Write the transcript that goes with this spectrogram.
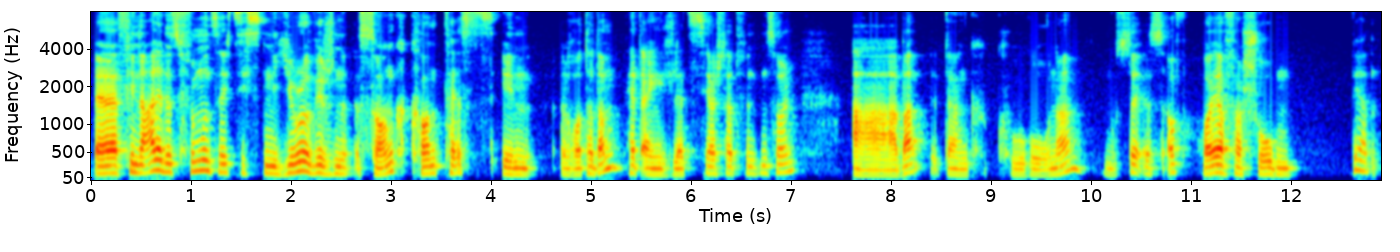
äh, Finale des 65. Eurovision Song Contests in Rotterdam. Hätte eigentlich letztes Jahr stattfinden sollen. Aber dank Corona musste es auf heuer verschoben werden.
